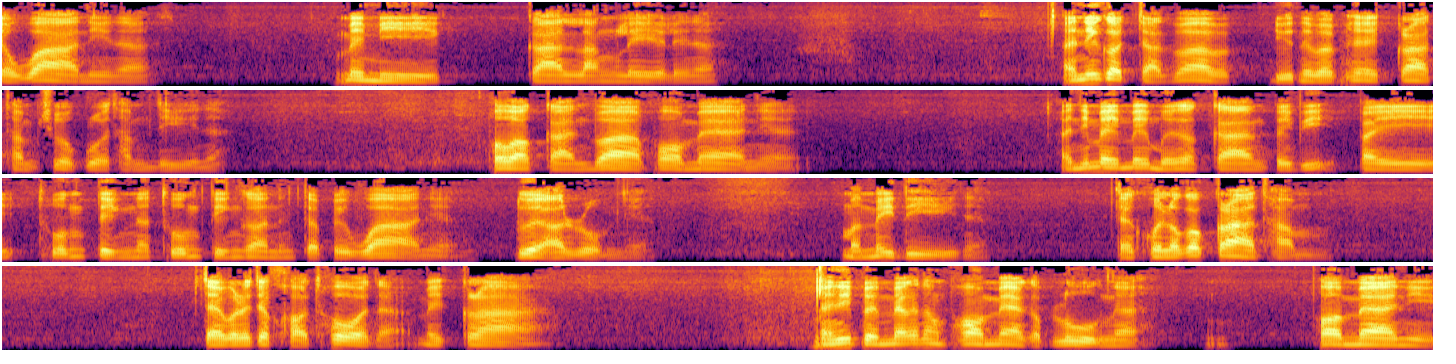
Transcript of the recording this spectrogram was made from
จะว่านี่นะ ไม่มีการลังเลเลยนะ อันนี้ก็จัดว่าอยู่ในประเภทกล้าทำชั่วกลัวทำดีนะ เพราะว่าการว่าพ่อแม่เนี่ย อันนี้ไม่ไม่เหมือนกับการไปวิไปทวงติงนะทวงติงก็นึงแต่ไปว่าเนี่ย ด้วยอารมณ์เนี่ย มันไม่ดีนะ แต่คนเราก็กล้าทำแต่เวลาจะขอโทษอะ ไม่กล้าอันนี้เป็นแม้กระทั่งพ่อแม่กับลูกนะพ่อแม่นี่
